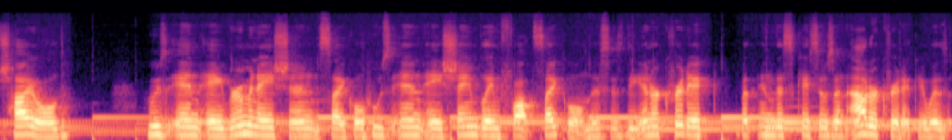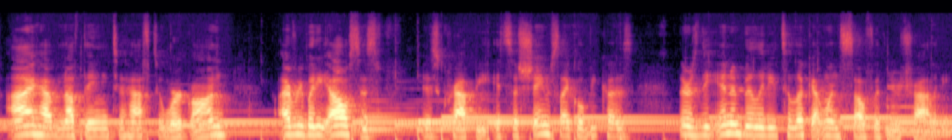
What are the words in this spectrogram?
child who's in a rumination cycle, who's in a shame, blame, fault cycle. This is the inner critic, but in this case, it was an outer critic. It was, I have nothing to have to work on. Everybody else is, is crappy. It's a shame cycle because there's the inability to look at oneself with neutrality.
